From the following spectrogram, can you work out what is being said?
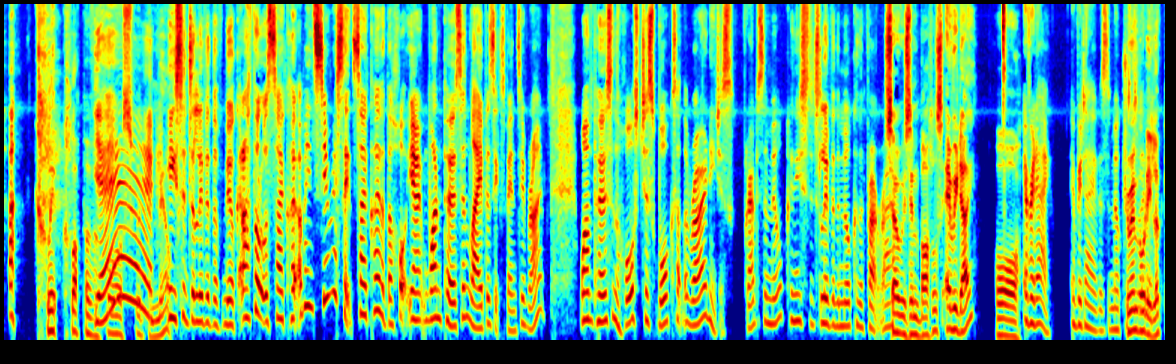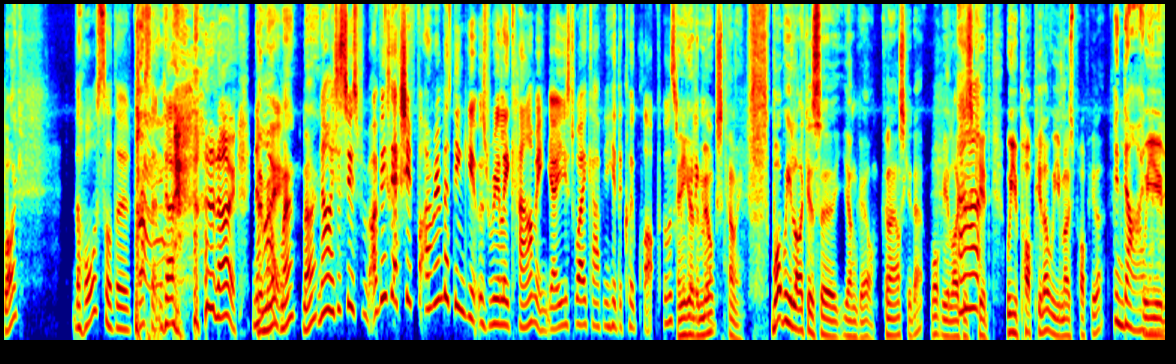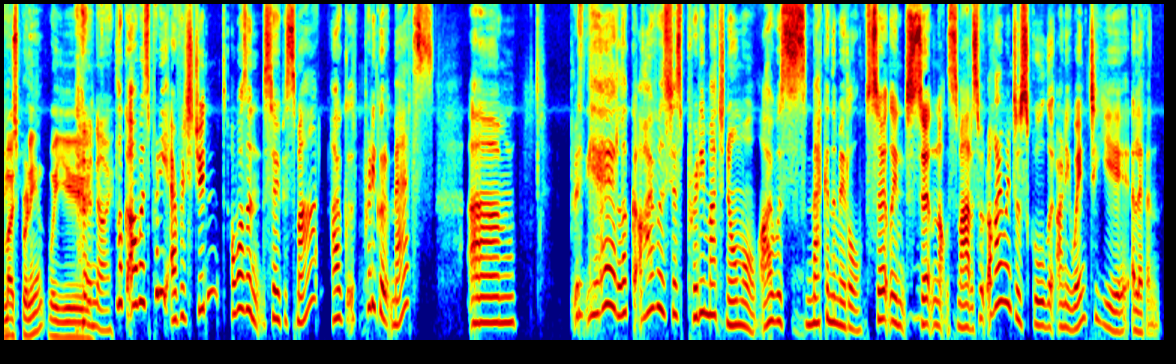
clip clop of a yeah. horse with the milk. He used to deliver the milk. And I thought it was so clever. I mean, seriously, it's so clever. The horse, you know, one person, labour's expensive, right? One person, the horse just walks up the road and he just grabs the milk and he used to deliver the milk in the front row. So it was in bottles every day or? Every day. Every day was the milk. Do you remember what he looked like? The horse or the person? No, I don't know. No, the milkman? No, no. I just used. I actually, I remember thinking it was really calming. You, know, you used to wake up and you hear the clip clop. It was. And you really got the cool. milks coming. What were you like as a young girl? Can I ask you that? What were you like as a Uh, kid? Were you popular? Were you most popular? No, Were no, you no. most brilliant? Were you? no. Look, I was pretty average student. I wasn't super smart. I was pretty good at maths. Um, yeah, look, I was just pretty much normal. I was smack in the middle. Certainly, certainly not the smartest. But I went to a school that only went to year eleven.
